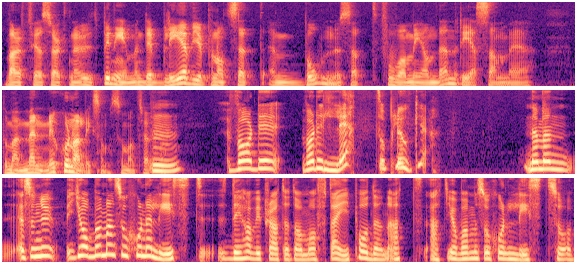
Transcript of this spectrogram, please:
varför jag sökte den här utbildningen. Men det blev ju på något sätt en bonus att få vara med om den resan med de här människorna liksom som man träffar. Mm. Var, det, var det lätt att plugga? När man, alltså nu jobbar man som journalist, det har vi pratat om ofta i podden, att, att jobbar man som journalist så,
